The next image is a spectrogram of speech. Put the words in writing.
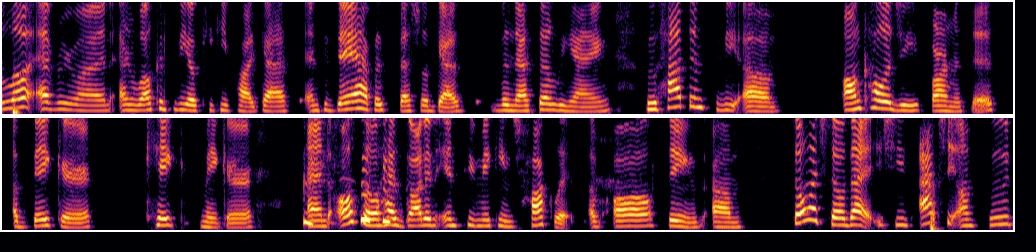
Hello, everyone, and welcome to the Okiki podcast. And today I have a special guest, Vanessa Liang, who happens to be an oncology pharmacist, a baker, cake maker, and also has gotten into making chocolates of all things. Um, so much so that she's actually on Food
